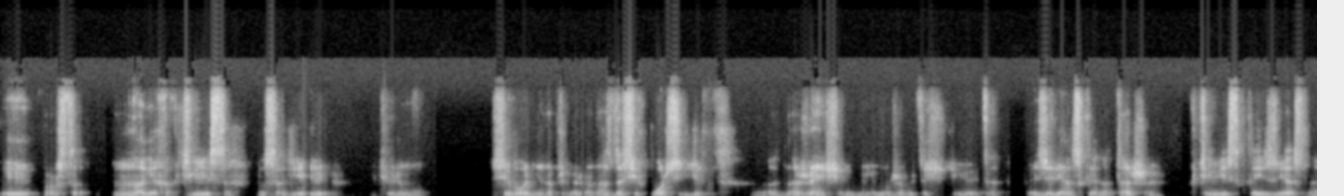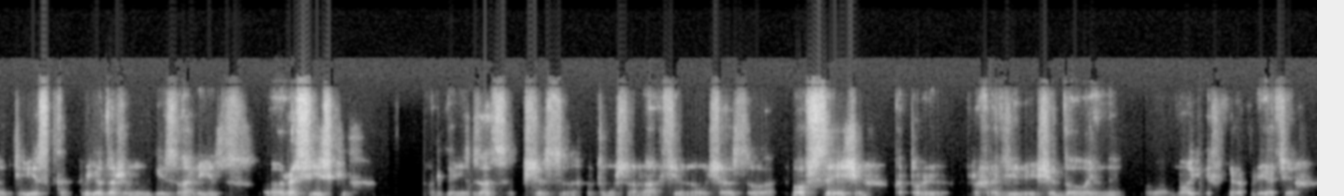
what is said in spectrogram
И просто многих активистов посадили в тюрьму. Сегодня, например, у нас до сих пор сидит одна женщина, мы не можем вытащить ее, это Зеленская Наташа, активистка, известная активистка. Ее даже многие знали из российских организаций общественных, потому что она активно участвовала во встречах, которые проходили еще до войны, во многих мероприятиях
